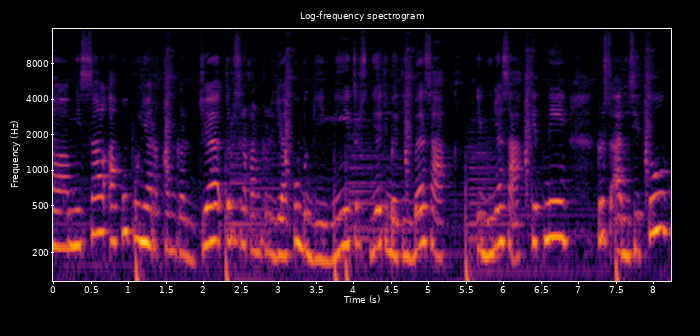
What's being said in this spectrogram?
Uh, misal aku punya rekan kerja terus rekan kerjaku begini terus dia tiba-tiba sak ibunya sakit nih. Terus abis itu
